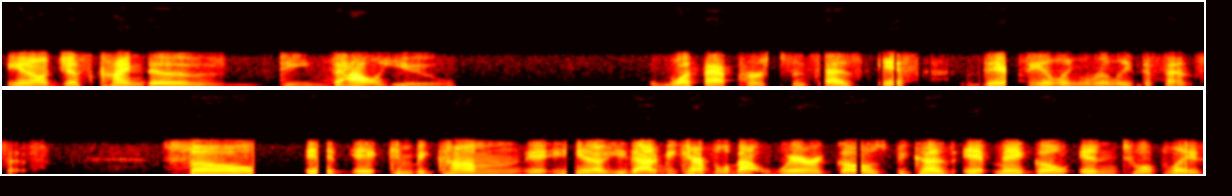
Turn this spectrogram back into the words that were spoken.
you know, just kind of devalue what that person says if they're feeling really defensive. So it it can become you know you got to be careful about where it goes because it may go into a place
